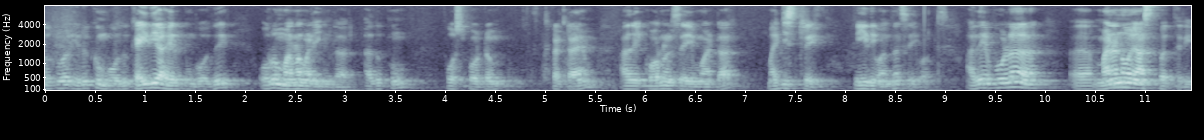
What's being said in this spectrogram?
ஒருவர் இருக்கும்போது கைதியாக இருக்கும்போது ஒரு மரணம் அடைகின்றார். அதுக்கும் போஸ்ட்மார்ட்டம் கட்டாயம். அதை கொரோனர் செய்ய மாட்டார். மஜிஸ்ட்ரேட் நீதிமன்றம் செய்வார். அதே போல் மனநோய் ஆஸ்பத்திரி.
